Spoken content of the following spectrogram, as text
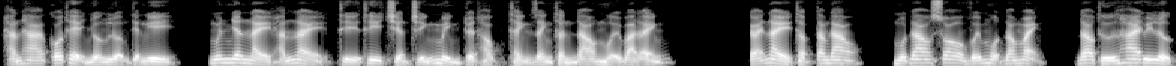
hắn há có thể nhường lượng tiện nghi, nguyên nhân này hắn này thì thi triển chính mình tuyệt học thành danh thần đao mười ba đánh. Cái này thập tam đao, một đao so với một đao mạnh, đao thứ hai uy lực,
